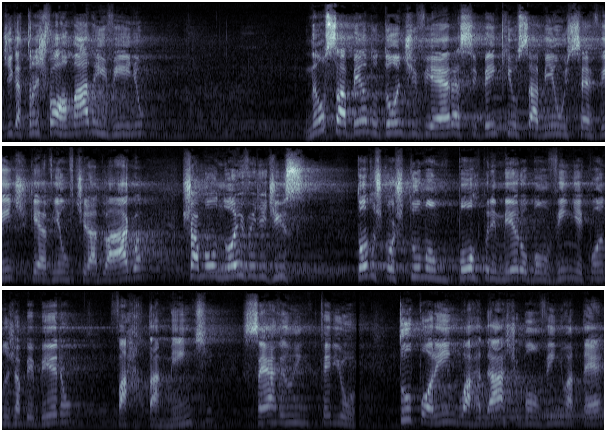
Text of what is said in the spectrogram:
diga transformada em vinho, não sabendo de onde viera, se bem que o sabiam os serventes que haviam tirado a água, chamou o noivo e lhe disse: Todos costumam pôr primeiro o bom vinho e quando já beberam fartamente, servem o inferior. Tu, porém, guardaste o bom vinho até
